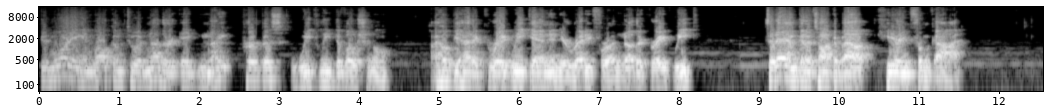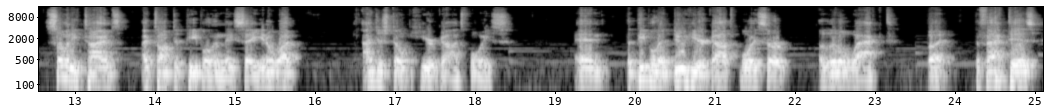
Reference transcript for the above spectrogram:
Good morning and welcome to another Ignite Purpose weekly devotional. I hope you had a great weekend and you're ready for another great week. Today I'm going to talk about hearing from God. So many times I talk to people and they say, you know what? I just don't hear God's voice. And the people that do hear God's voice are a little whacked. But the fact is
